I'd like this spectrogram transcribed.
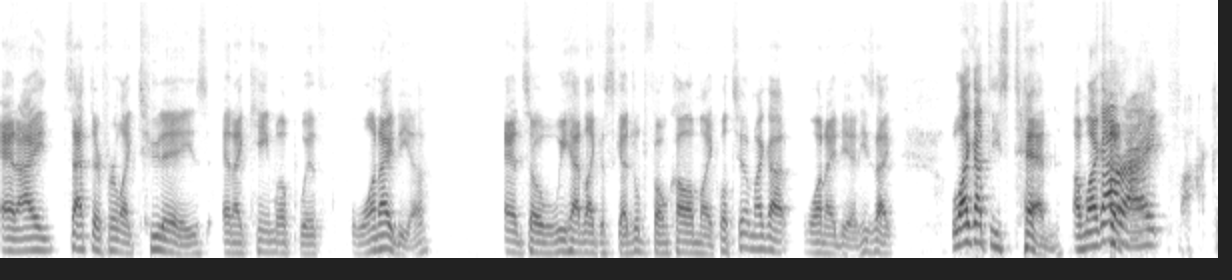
And I sat there for like two days and I came up with one idea. And so we had like a scheduled phone call. I'm like, well, Tim, I got one idea. And he's like, well, I got these 10. I'm like, all right, fuck.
